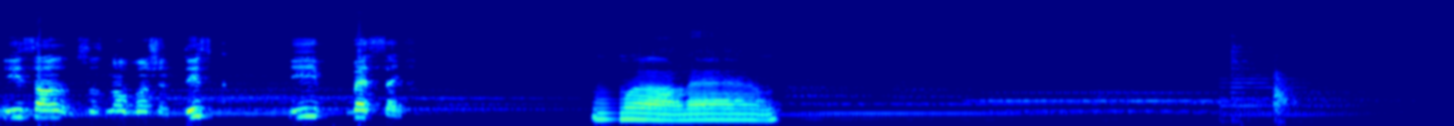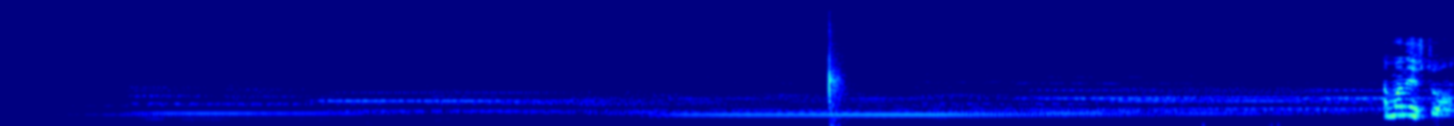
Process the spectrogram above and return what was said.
И са с нов външен диск и без сейф. Мале. Ама нищо,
